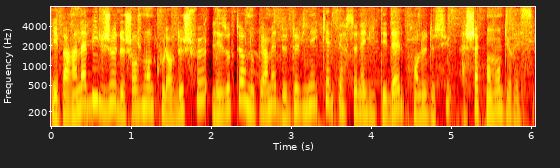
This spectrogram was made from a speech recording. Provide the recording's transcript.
Et par un habile jeu de changement de couleur de cheveux, les auteurs nous permettent de deviner quelle personnalité d'elle prend le dessus à chaque moment du récit.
